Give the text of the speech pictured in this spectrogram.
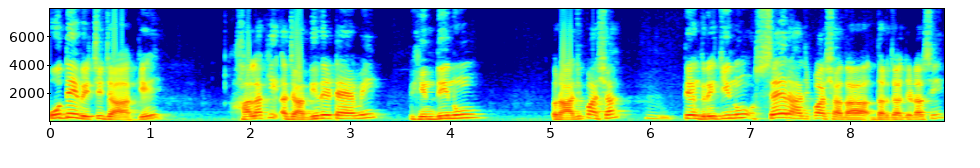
ਉਹਦੇ ਵਿੱਚ ਜਾ ਕੇ ਹਾਲਾਂਕਿ ਆਜ਼ਾਦੀ ਦੇ ਟਾਈਮ ਹੀ ਹਿੰਦੀ ਨੂੰ ਰਾਜ ਭਾਸ਼ਾ ਤੇ ਅੰਗਰੇਜ਼ੀ ਨੂੰ ਸਹਿ ਰਾਜ ਭਾਸ਼ਾ ਦਾ ਦਰਜਾ ਜਿਹੜਾ ਸੀ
